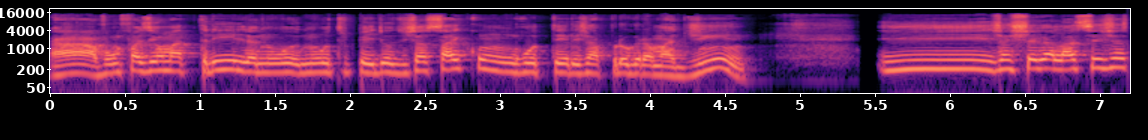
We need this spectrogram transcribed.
ah, vamos fazer uma trilha no, no outro período. Já sai com o roteiro já programadinho. E já chega lá, você já,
